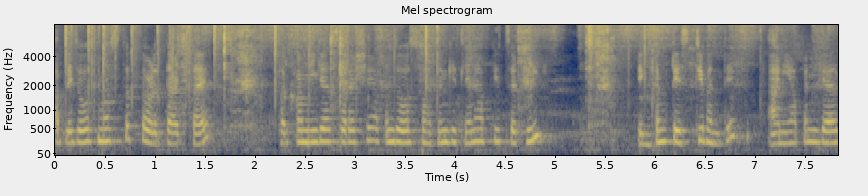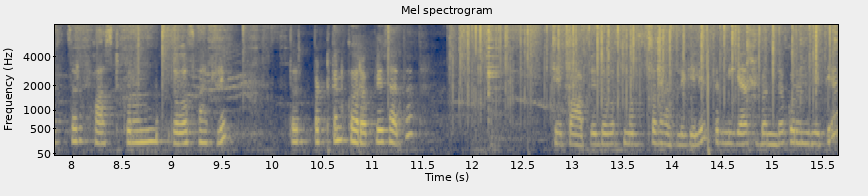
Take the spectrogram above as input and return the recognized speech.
आपले जवस मस्त तडतडत आहेत तर कमी गॅसवर असे आपण जवस भाजून घेतले ना आपली चटणी एकदम टेस्टी बनते. आणि आपण गॅस जर फास्ट करून जवस भाजले तर पटकन करपले जातात. हे पहा आपले जवस मस्त भाजले गेले. तर मी गॅस बंद करून घेते.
